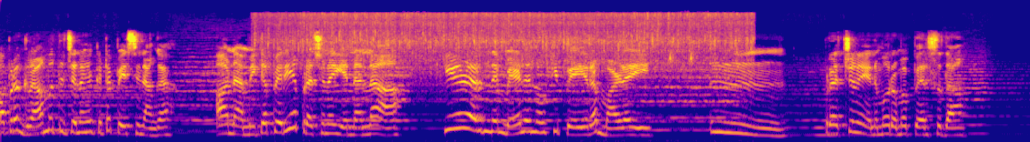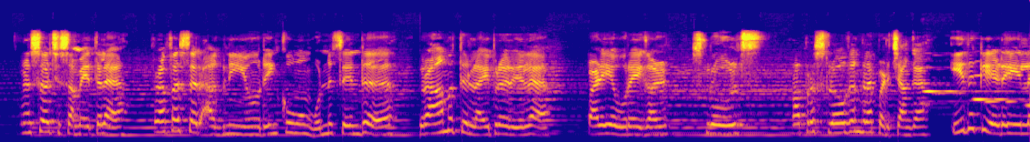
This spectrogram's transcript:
அப்புறம் கிராமத்து ஜனங்க கிட்ட பேசினாங்க. ஆனா மிகப்பெரிய பிரச்சனை என்னன்னா கீழ இருந்து மேல நோக்கி பெய்யற மழை. பிரச்சனை என்னமோ ரொம்ப பெருசுதான். ரிசர்ச் சமயத்துல ப்ரொஃபசர் அக்னியும் ரிங்குவும் ஒன்னு சேர்ந்து கிராமத்து லைப்ரரியில பழைய உரைகள் ஸ்க்ரோல்ஸ் அப்புறம் ஸ்லோகங்களை படிச்சாங்க. இதுக்கு இடையில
